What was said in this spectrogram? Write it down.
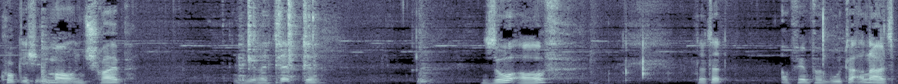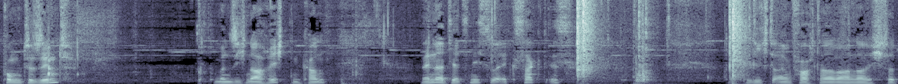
gucke ich immer und schreibe die Rezepte so auf, dass das auf jeden Fall gute Anhaltspunkte sind, man sich nachrichten kann. Wenn das jetzt nicht so exakt ist, das liegt einfach daran, dass ich das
